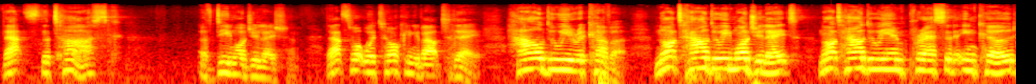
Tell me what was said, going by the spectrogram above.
That's the task of demodulation. That's what we're talking about today. How do we recover? Not how do we modulate, not how do we impress and encode,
